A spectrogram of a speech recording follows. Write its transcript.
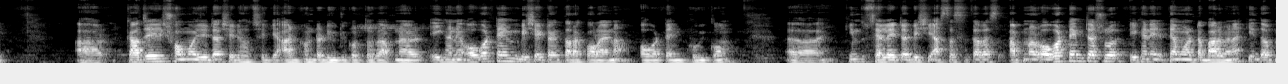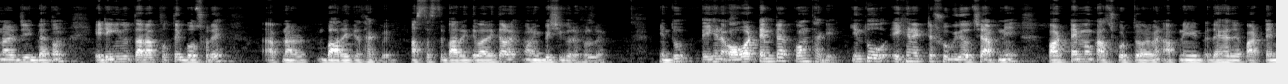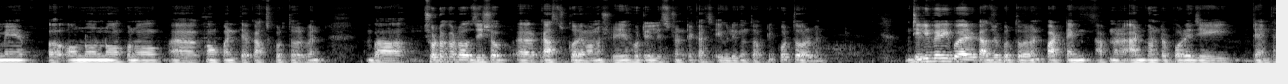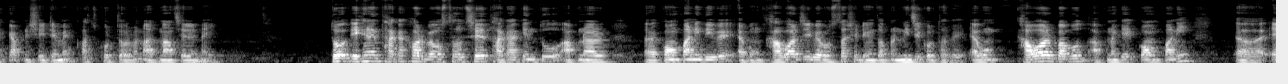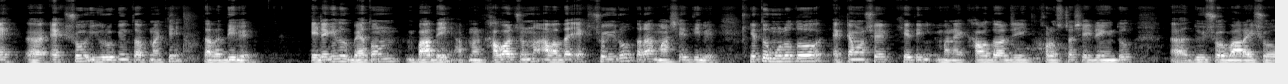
আর কাজের সময় যেটা সেটা হচ্ছে কি আট ঘণ্টা ডিউটি করতে হবে। আপনার এখানে ওভার টাইম বেশি একটা তারা করায় না ওভার টাইম খুবই কম। কিন্তু স্যালারিটা বেশি আস্তে আস্তে তারা আপনার ওভার টাইমটা আসলে এখানে তেমন একটা বাড়বে না। কিন্তু আপনার যে বেতন এটা কিন্তু তারা প্রত্যেক বছরে আপনার বাড়াইতে থাকবে। আস্তে আস্তে বাড়াইতে বাড়াইতে অনেক বেশি করে ফেলবে। কিন্তু এখানে ওভার টাইমটা কম থাকে। কিন্তু এখানে একটা সুবিধা হচ্ছে আপনি পার্ট টাইমেও কাজ করতে পারবেন। আপনি দেখা যায় পার্ট টাইমে অন্য অন্য কোনো কোম্পানিতে কাজ করতে পারবেন। বা ছোটোখাটো যেসব কাজ করে মানুষ, এই হোটেল রেস্টুরেন্টের কাজ, এগুলি কিন্তু আপনি করতে পারবেন। ডেলিভারি বয়ের কাজও করতে পারবেন। পার্ট টাইম আপনার আট ঘণ্টা পরে যেই টাইম থাকে, আপনি সেই টাইমে কাজ করতে পারবেন। আর না ছেড়ে নাই। তো এখানে থাকা খাওয়ার ব্যবস্থা হচ্ছে। থাকা কিন্তু আপনার কোম্পানি দিবে এবং খাবার যে ব্যবস্থা সেটা কিন্তু আপনার নিজে করতে হবে এবং খাওয়ার বাবদ আপনাকে কোম্পানি এক একশো ইউরো কিন্তু আপনাকে তারা দিবে। এটা কিন্তু বেতন বাদে আপনার খাওয়ার জন্য আলাদা একশো ইউরো তারা মাসে দিবে। কিন্তু মূলত একটা মানুষের খেতে মানে খাওয়া দাওয়ার যে খরচটা সেইটা কিন্তু দুইশো বা আড়াইশো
